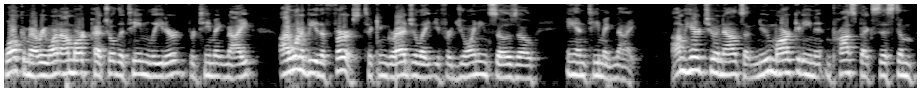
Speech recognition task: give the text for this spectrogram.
Welcome, everyone. I'm Mark Petchel, the team leader for Team Ignite. I want to be the first to congratulate you for joining Sozo and Team Ignite. I'm here to announce a new marketing and prospect system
